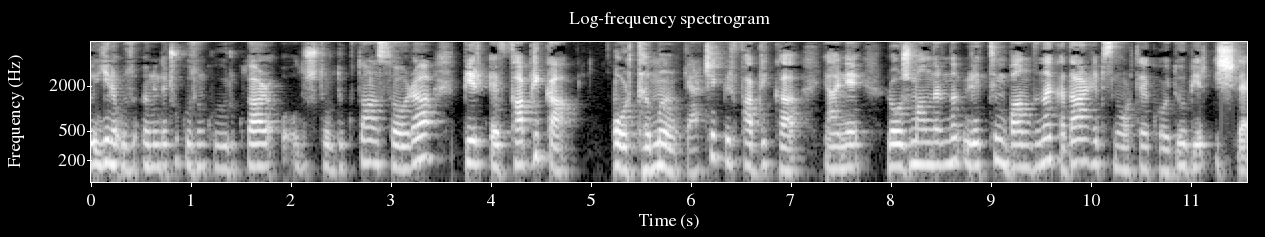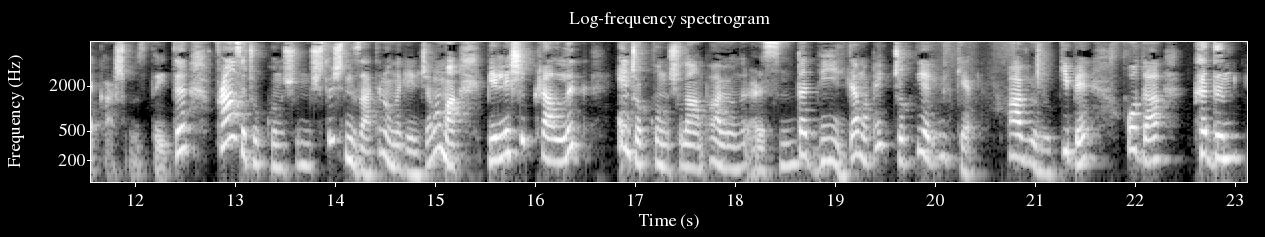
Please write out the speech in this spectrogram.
yine uzun, önünde çok uzun kuyruklar oluşturduktan sonra bir e, fabrika ortamı, gerçek bir fabrika yani lojmanlarından üretim bandına kadar hepsini ortaya koyduğu bir işle karşımızdaydı. Fransa çok konuşulmuştu. Şimdi zaten ona geleceğim ama Birleşik Krallık en çok konuşulan pavyonlar arasında değildi ama pek çok diğer ülke pavyonu gibi o da kadın,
